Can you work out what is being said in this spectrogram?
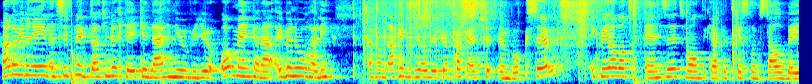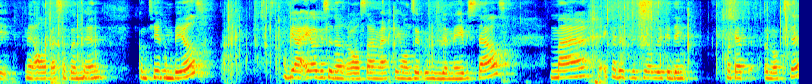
Hallo iedereen en super leuk dat jullie weer kijken naar een nieuwe video op mijn kanaal. Ik ben Noralie en vandaag ga ik een heel leuke pakketje unboxen. Ik weet al wat erin zit, want ik heb het gisteren besteld bij mijn allerbeste vriendin. Komt hier in beeld. Of ja, eigenlijk is het een ruilsamenwerking, want ze heeft het bij mij besteld. Maar ik ga dit dus heel leuke ding pakket unboxen.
